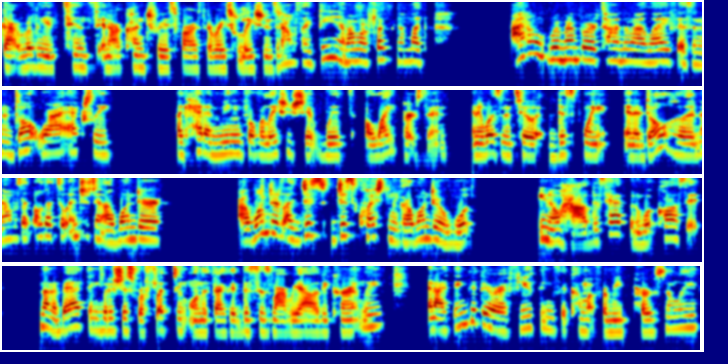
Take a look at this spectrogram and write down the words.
got really intense in our country as far as the race relations. And I was like, damn, I'm reflecting. I'm like, I don't remember a time in my life as an adult where I actually like had a meaningful relationship with a white person. And it wasn't until this point in adulthood. And I was like, oh, that's so interesting. I wonder, I wonder, like just just questioning, I wonder what, you know, how this happened, what caused it. Not a bad thing, but it's just reflecting on the fact that this is my reality currently. And I think that there are a few things that come up for me personally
